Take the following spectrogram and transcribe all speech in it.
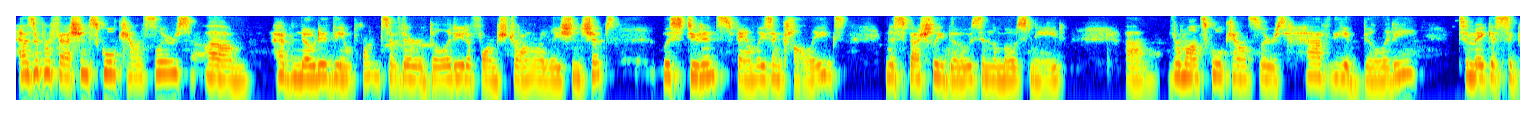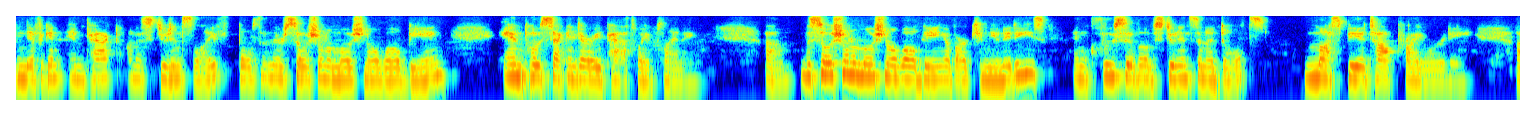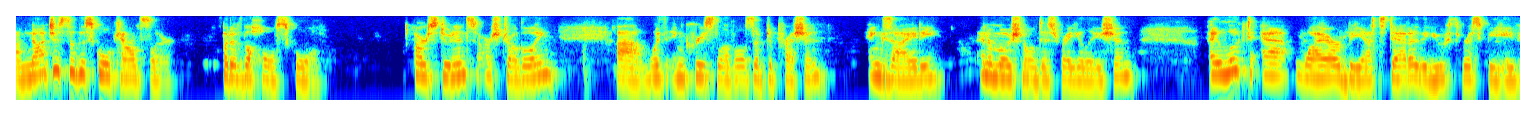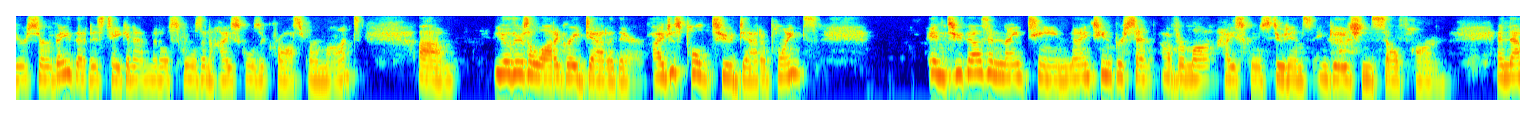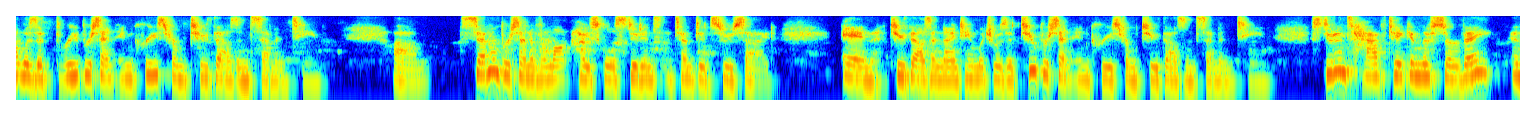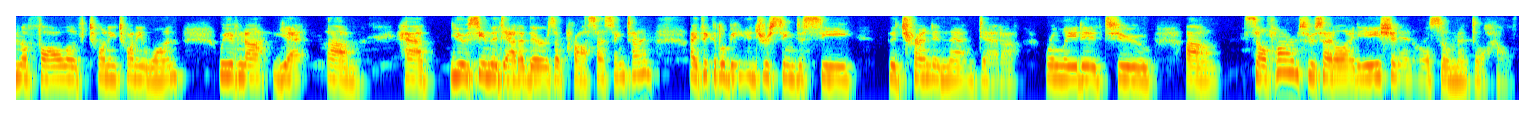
as a profession, school counselors um, have noted the importance of their ability to form strong relationships with students, families, and colleagues, and especially those in the most need. Um, Vermont school counselors have the ability to make a significant impact on a student's life, both in their social and emotional well being and post secondary pathway planning. Um, the social and emotional well being of our communities, inclusive of students and adults, must be a top priority, um, not just of the school counselor, but of the whole school. Our students are struggling um, with increased levels of depression, anxiety, and emotional dysregulation. I looked at YRBS data, the Youth Risk Behavior Survey that is taken at middle schools and high schools across Vermont. Um, you know, there's a lot of great data there. I just pulled two data points. In 2019, 19% of Vermont high school students engaged in self harm, and that was a 3% increase from 2017. Um, 7% of Vermont high school students attempted suicide in 2019, which was a 2% increase from 2017. Students have taken the survey in the fall of 2021. We have not yet um, had, you've seen the data, there is a processing time. I think it'll be interesting to see the trend in that data related to um, self-harm, suicidal ideation, and also mental health.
